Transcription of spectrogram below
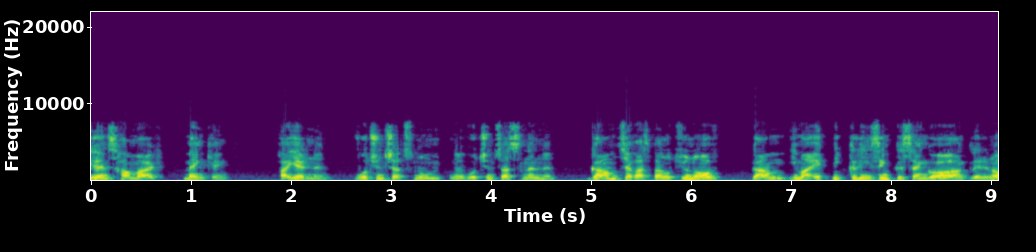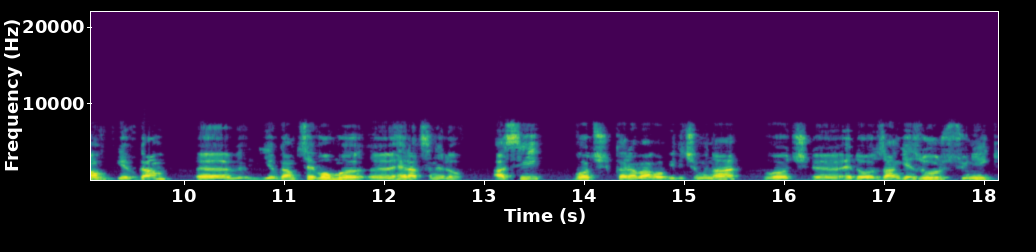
իրենց համար մենք ենք, հայերն են, ոչնչացնում, ոչնչացնելն են։ Գամ ցեղասպանությունով, գամ հիմա էթնիկ կլինսինգ կսենգո անգլերենով եւ գամ եւ գամ ցևով հերացնելով։ Ասի ոչ Ղարաբաղով պիտի չմնա, ոչ հետո Զանգեզուր, Սյունիք,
